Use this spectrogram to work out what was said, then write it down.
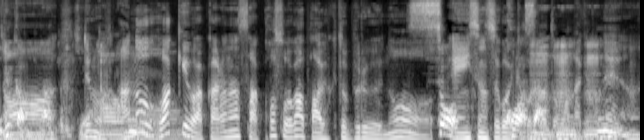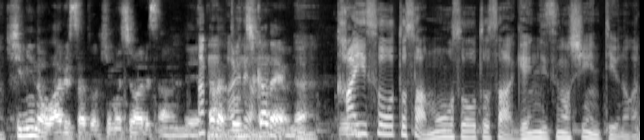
いるかもなでも、あのわけわからなさこそがパーフェクトブルーのそう。演出のすごいところだと思うんだけどね。うんうん。気味の悪さと気持ち悪さなんで、なだからどっちかだよね。うん。回想とさ、妄想とさ、現実のシーンっていうのが、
